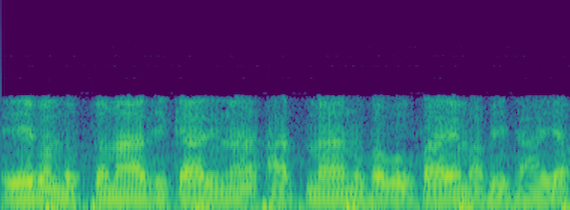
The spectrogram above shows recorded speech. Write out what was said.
एवं उत्तमाधिकारिण आत्मानुभव उपाय अभिधाय।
